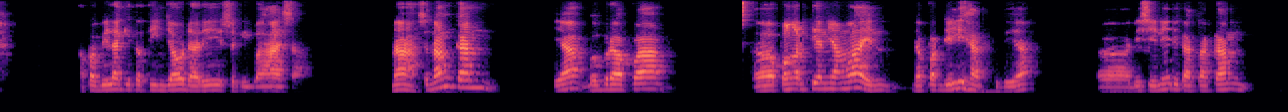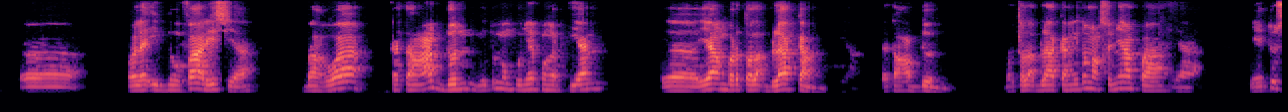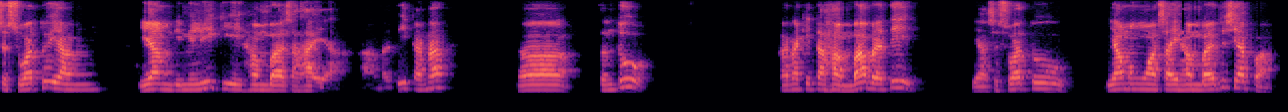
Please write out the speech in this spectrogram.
apabila kita tinjau dari segi bahasa nah sedangkan ya beberapa uh, pengertian yang lain dapat dilihat gitu ya uh, di sini dikatakan uh, oleh Ibnu Faris ya bahwa kata abdun itu mempunyai pengertian eh, yang bertolak belakang. Kata abdun bertolak belakang itu maksudnya apa? Ya, yaitu sesuatu yang yang dimiliki hamba sahaya. Nah, berarti karena eh, tentu karena kita hamba berarti ya sesuatu yang menguasai hamba itu siapa?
